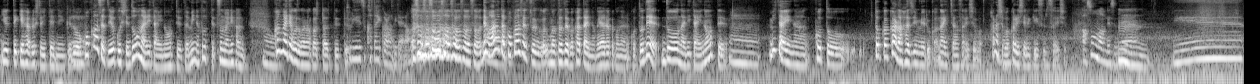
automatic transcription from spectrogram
ん言ってきはる人いてんねんけど、うん。股関節よくしてどうなりたいの？って言ったらみんなふって詰まりはるもう考えたことがなかったって言って。とりあえず硬いからみたいな。あそうそうそうそうそうそうそう でもあなた股関節が、まあ、例えば硬いのが柔らかくなることでどうなりたいの？って。うん。みたいなこととかから始めるかないちゃん最初は。話ばっかりしてる気する最初、あそうなんですうね、ん、ええ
